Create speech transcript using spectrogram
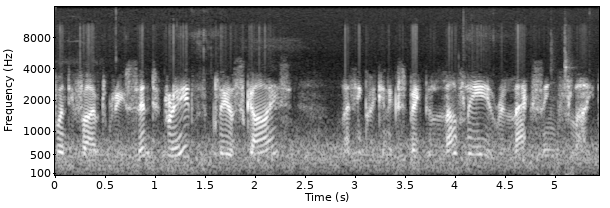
25 degrees centigrade with clear skies. I think we can expect a lovely, relaxing flight.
